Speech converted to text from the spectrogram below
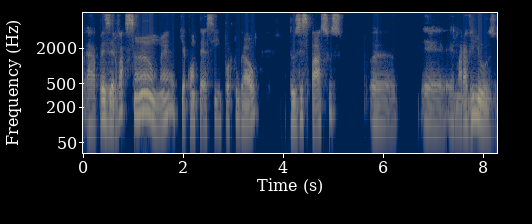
a preservação, né, que acontece em Portugal dos espaços uh, é, é, maravilhoso.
